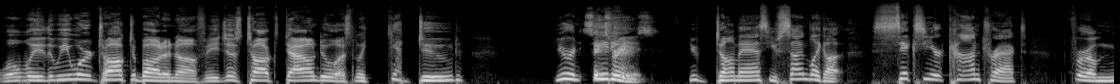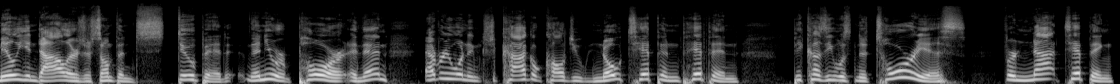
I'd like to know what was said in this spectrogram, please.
well we we weren't talked about enough. He just talks down to us. like, yeah, dude. You're an Six idiot. rings. You dumbass. You signed like a six year contract for a million dollars or something stupid. Then you were poor. And then everyone in Chicago called you no tipping Pippin because he was notorious for not tipping.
